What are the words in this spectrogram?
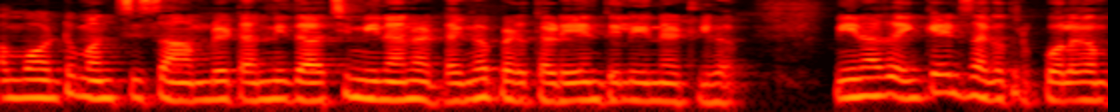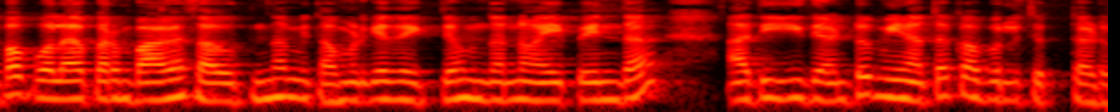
అమ్మ అంటూ మంచి ఆమ్లెట్ అన్నీ దాచి మీనాని అడ్డంగా పెడతాడు ఏం తెలియనట్లుగా. మీనాతో ఇంకేంటి సంగతులు? పొలగంప పొలాపురం బాగా సాగుతుందా? మీ తమ్ముడికి ఏదో ఎగ్జామ్ ఉందన్నం అయిపోయిందా? అది ఇది అంటూ మీనాతో కబుర్లు చెప్తాడు.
